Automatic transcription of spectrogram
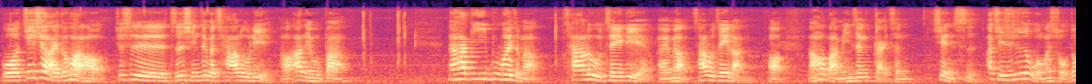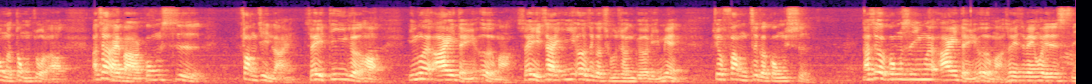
我接下来的话哈，就是执行这个插入列，好按 F8。那它第一步会怎么？插入这一列，哎有没有？插入这一栏，哦，然后把名称改成县市，啊，其实就是我们手动的动作了啊。啊，再来把公式放进来，所以第一个哈，因为 i 等于二嘛，所以在一二这个储存格里面就放这个公式。那这个公式因为 i 等于二嘛，所以这边会是 c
